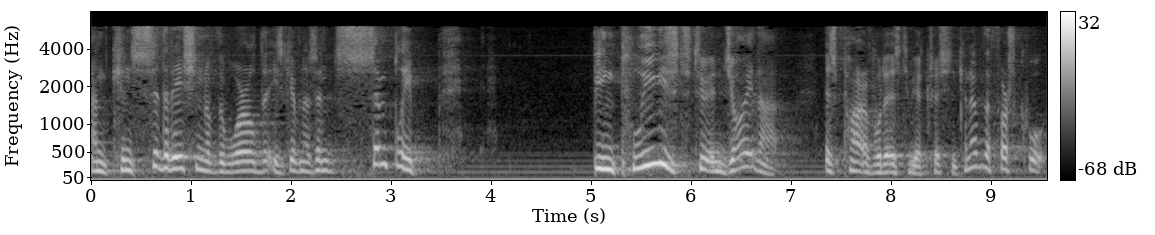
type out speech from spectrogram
and consideration of the world that He's given us, and simply being pleased to enjoy that is part of what it is to be a Christian. Can I have the first quote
